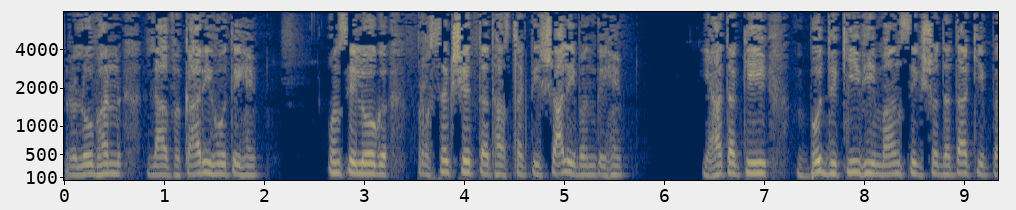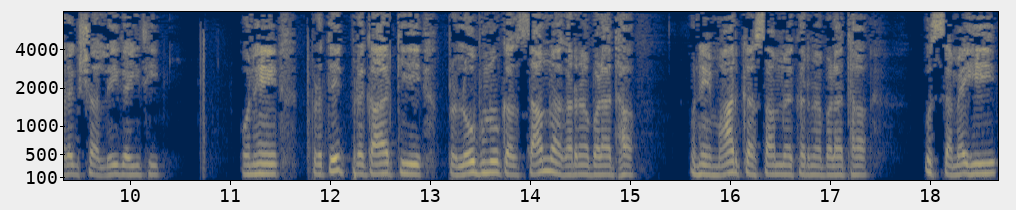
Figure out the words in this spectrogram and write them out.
प्रलोभन लाभकारी होते हैं। उनसे लोग प्रशिक्षित तथा शक्तिशाली बनते हैं। यहाँ तक कि बुद्ध की भी मानसिक शुद्धता की परीक्षा ली गई थी। उन्हें प्रत्येक प्रकार की प्रलोभनों का सामना करना पड़ा था। उन्हें मार का सामना करना पड़ा था। उस समय ही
